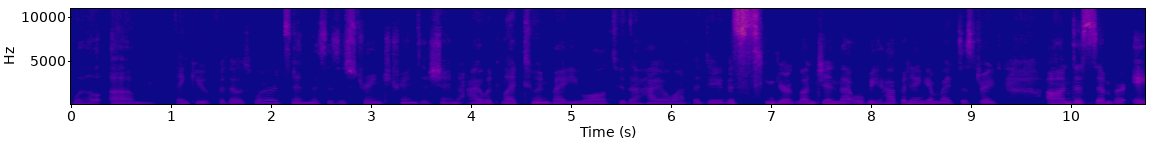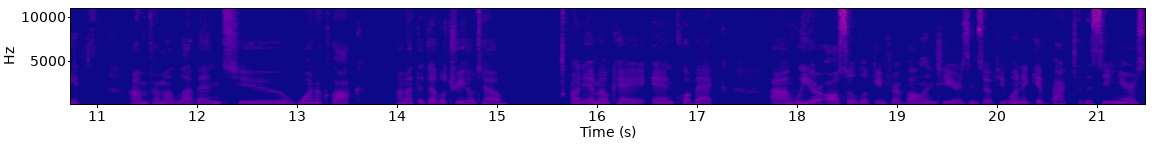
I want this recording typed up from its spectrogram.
Well, um, thank you for those words. And this is a strange transition. I would like to invite you all to the Hiawatha Davis Senior Luncheon that will be happening in my district on December 8th um, from 11 to 1 o'clock. I'm at the Doubletree Hotel on MLK in Quebec. Um, we are also looking for volunteers. And so if you want to give back to the seniors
